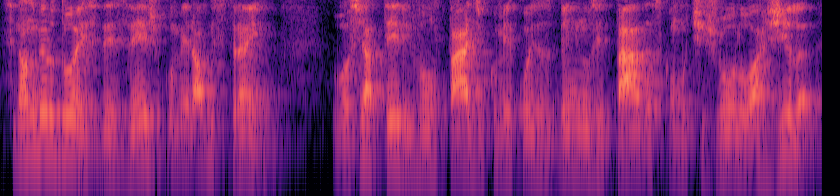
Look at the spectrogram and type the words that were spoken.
Sinal número 2, desejo comer algo estranho. Você já teve vontade de comer coisas bem inusitadas, como tijolo ou argila,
